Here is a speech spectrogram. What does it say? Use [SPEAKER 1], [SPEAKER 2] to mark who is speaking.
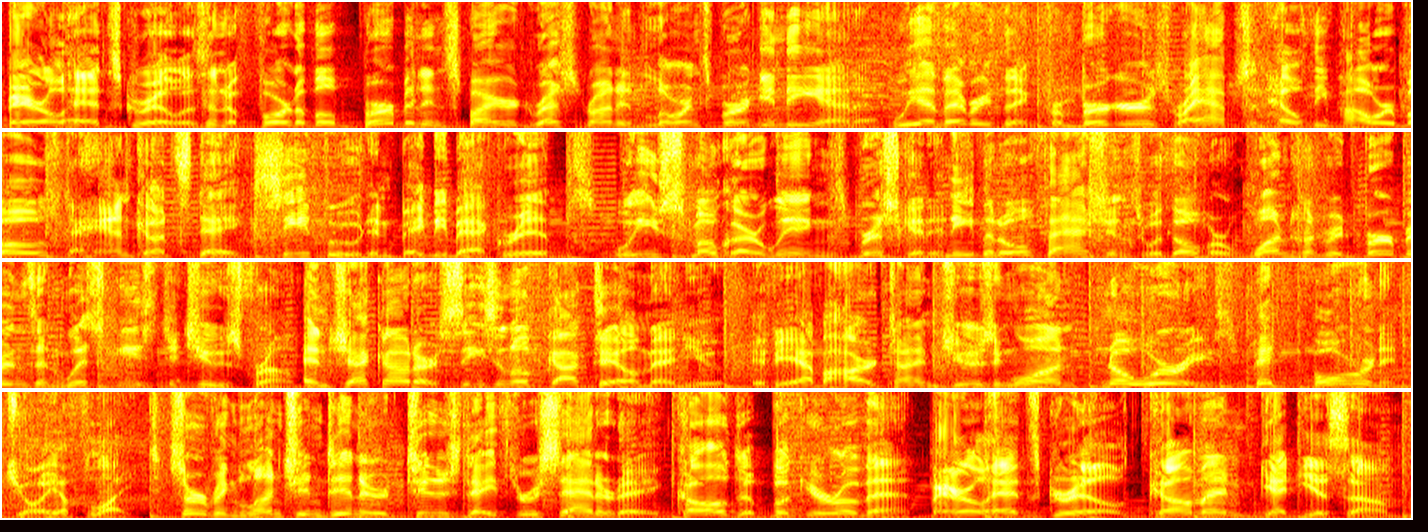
[SPEAKER 1] Barrelheads Grill is an affordable bourbon inspired restaurant in Lawrenceburg, Indiana. We have everything from burgers, wraps, and healthy power bowls to hand cut steak, seafood, and baby back ribs. We smoke our wings, brisket, and even old fashions with over 100 bourbons and whiskeys to choose from. And check out our seasonal cocktail menu. If you have a hard time choosing one, no worries. Pick four and enjoy a flight. Serving lunch and dinner Tuesday through Saturday. Call to book your event. Barrelheads Grill. Come and get you some.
